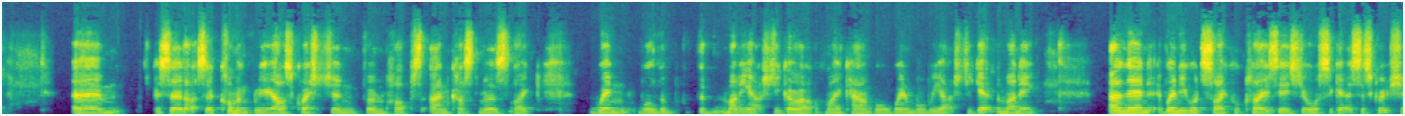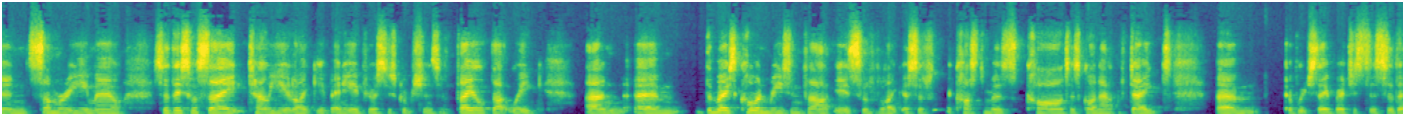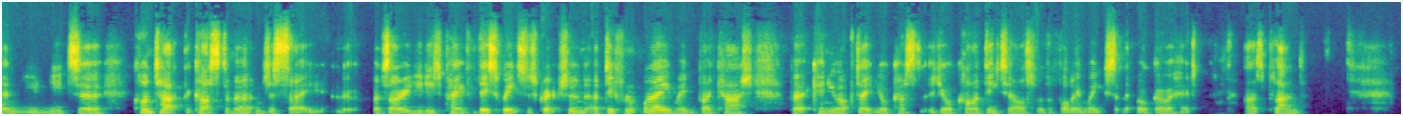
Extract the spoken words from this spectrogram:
Um, so that's a commonly asked question from hubs and customers like when will the, the money actually go out of my account or when will we actually get the money? And then when your order cycle closes, you also get a subscription summary email. So this will say, tell you like if any of your subscriptions have failed that week and um, the most common reason for that is sort of like a, a customer's card has gone out of date, um, of which they've registered. So then you need to contact the customer and just say, I'm sorry, you need to pay for this week's subscription a different way, maybe by cash, but can you update your, your card details for the following week so that it will go ahead as planned.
